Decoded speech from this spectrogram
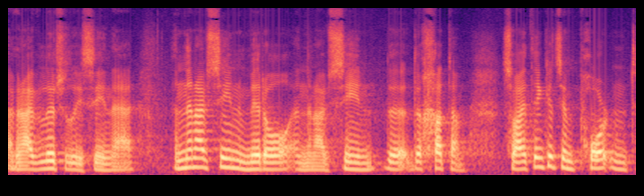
I mean, I've literally seen that. And then I've seen middle, and then I've seen the, the khatam. So I think it's important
